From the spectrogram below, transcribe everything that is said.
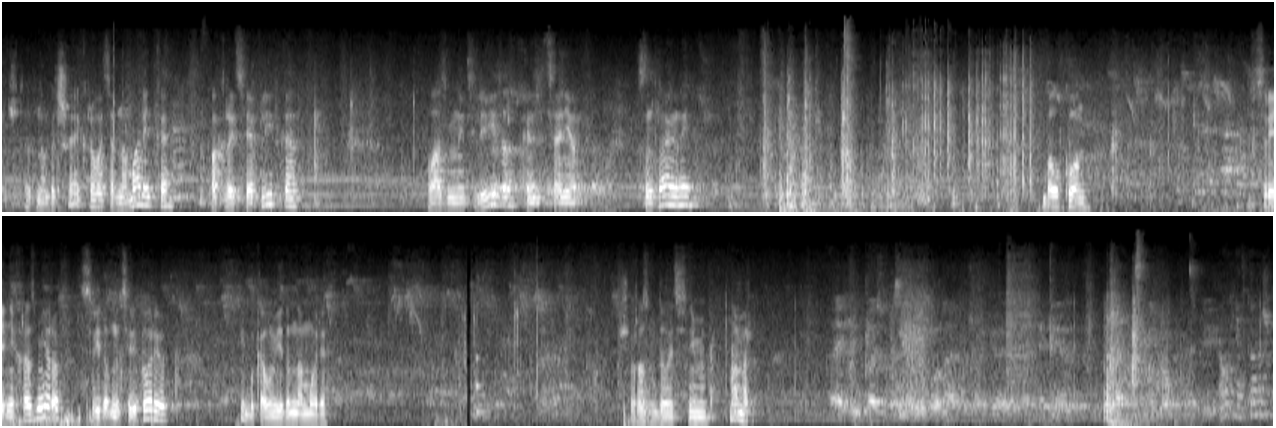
Значит, одна большая кровать, одна маленькая, покрытие плитка, плазменный телевизор, кондиционер центральный, балкон средних размеров с видом на территорию и боковым видом на море. Еще разок давайте снимем номер. Όχι, αυτό να σου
